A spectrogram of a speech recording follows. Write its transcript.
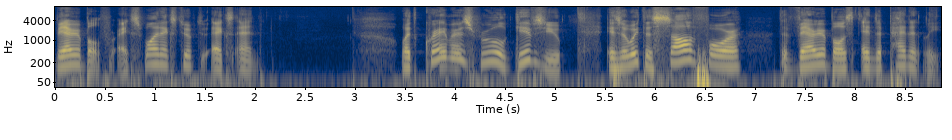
variable for x1, x2 up to xn. What Cramer's rule gives you is a way to solve for the variables independently.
